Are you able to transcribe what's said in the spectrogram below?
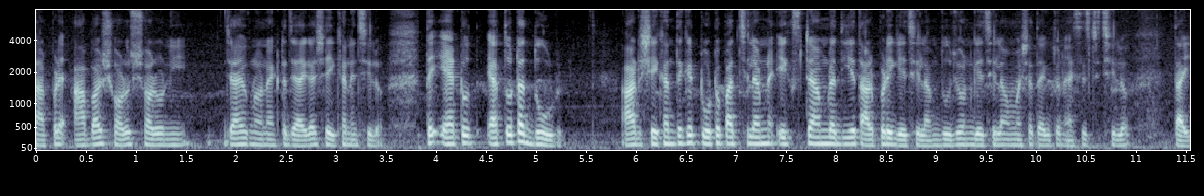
তারপরে আবার সরস সরণি যাই হোক না একটা জায়গা সেইখানে ছিল। তো এত, এতটা দূর, আর সেখান থেকে টোটো পাচ্ছিলাম না এক্সট্রা আমরা দিয়ে তারপরে গেছিলাম, দুজন গেছিলাম, আমার সাথে একজন অ্যাসিস্ট ছিল, তাই।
